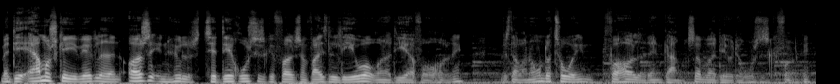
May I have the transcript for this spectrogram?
men det er måske i virkeligheden også en hyldest til det russiske folk, som faktisk lever under de her forhold. Ikke? Hvis der var nogen, der tog ind forholdet dengang, så var det jo det russiske folk. Ikke?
